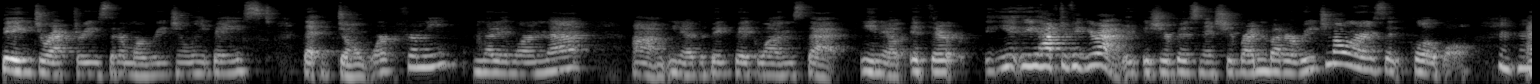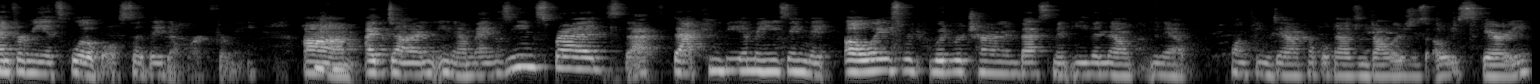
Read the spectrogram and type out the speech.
big directories that are more regionally based that don't work for me, and that I learned that. Um, you know, the big, big ones that, you know, if they're, you, you have to figure out is your business your bread and butter regional or is it global? Mhm. And for me, it's global, so they don't work for me. Um, I've done, you know, magazine spreads. That that can be amazing. They always would, would return investment, even though you know plunking down a couple thousand dollars is always scary.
